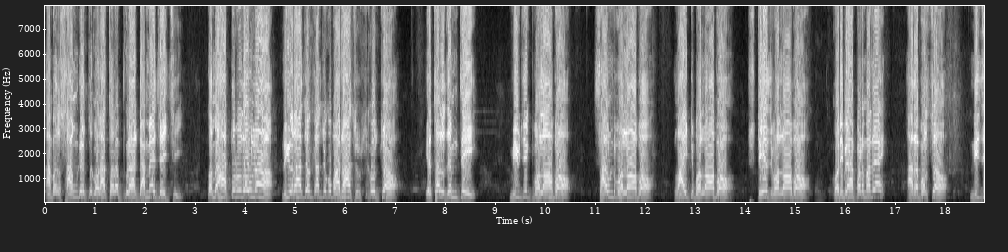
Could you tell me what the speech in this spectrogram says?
ଆମର ସାଉଣ୍ଡ ଏତେ ଗଲା ଥର ପୁରା ଡ୍ୟାମେଜ୍ ହେଇଛି। ତମେ ହାତରୁ ଦଉନ ଲିଙ୍ଗରାଜ କାର୍ଯ୍ୟକୁ ବାଧା ସୃଷ୍ଟି କରୁଛ। ଏଥର ଯେମିତି ମ୍ୟୁଜିକ୍ ଭଲ ହବ ସାଉଣ୍ଡ ଭଲ ହବ ଲାଇଟ୍ ଭଲ ହବ ଷ୍ଟେଜ୍ ଭଲ ହବ କରିବେ ଆପଣମାନେ ଆର ବର୍ଷ ନିଜ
